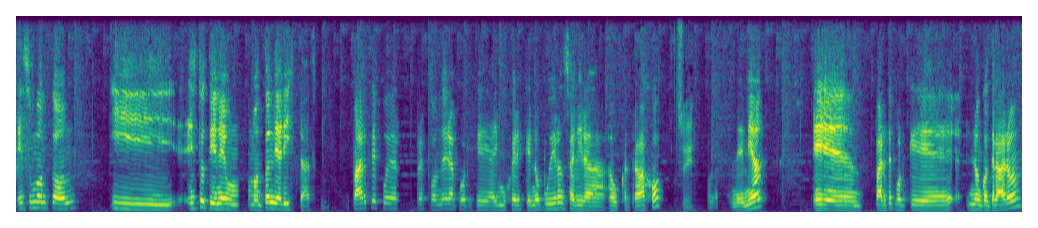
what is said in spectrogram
es un montón y esto tiene un montón de aristas. Parte puede responder a porque hay mujeres que no pudieron salir a, buscar trabajo por la pandemia. Eh, parte porque no encontraron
